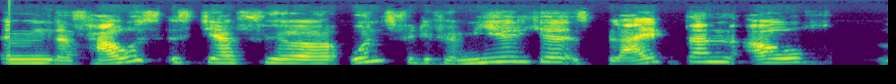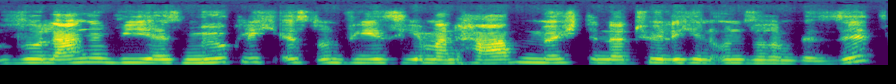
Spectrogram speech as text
Ähm, das Haus ist ja für uns, für die Familie, es bleibt dann auch solange wie es möglich ist und wie es jemand haben möchte, natürlich in unserem Besitz.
